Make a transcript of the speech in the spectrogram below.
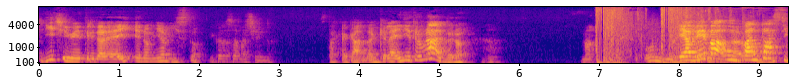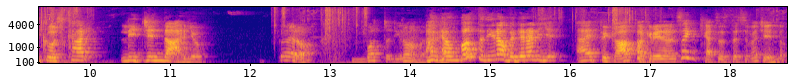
10 metri da lei e non mi ha visto. Che cosa sta facendo? Sta cagando anche lei dietro un albero. Ah. Ma... Oh mio E aveva un roba. fantastico scar leggendario. Però, un botto di roba. Aveva un botto di roba ed era lì AFK, credo, non sai che cazzo stesse facendo.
